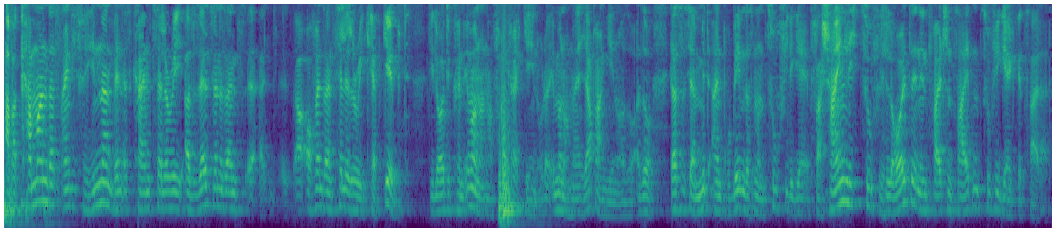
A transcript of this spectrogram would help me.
Aber kann man das eigentlich verhindern, wenn es kein Salary, also selbst wenn es ein, äh, auch wenn es ein Salary Cap gibt, die Leute können immer noch nach Frankreich gehen oder immer noch nach Japan gehen oder so. Also das ist ja mit ein Problem, dass man zu viele, wahrscheinlich zu viele Leute in den falschen Zeiten zu viel Geld gezahlt hat.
